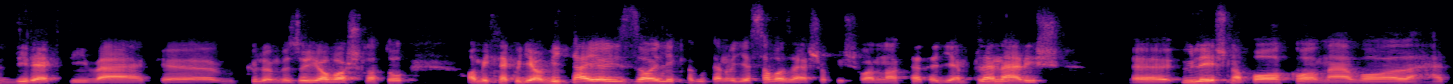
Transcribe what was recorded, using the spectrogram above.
direktívák, különböző javaslatok, amiknek ugye a vitája is zajlik, meg utána ugye szavazások is vannak, tehát egy ilyen plenáris ülésnap alkalmával hát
